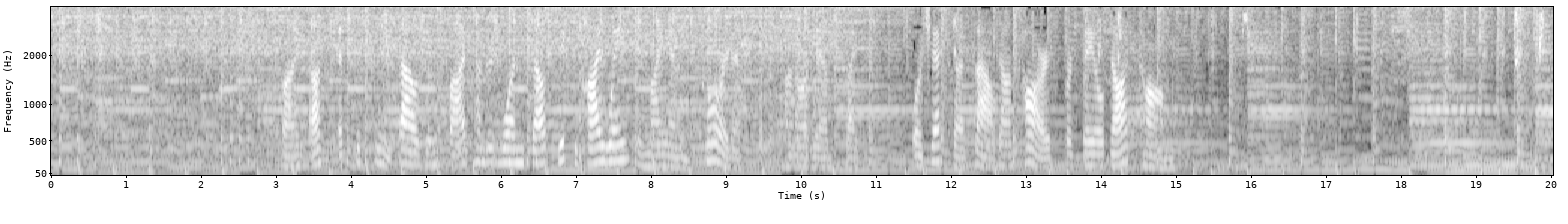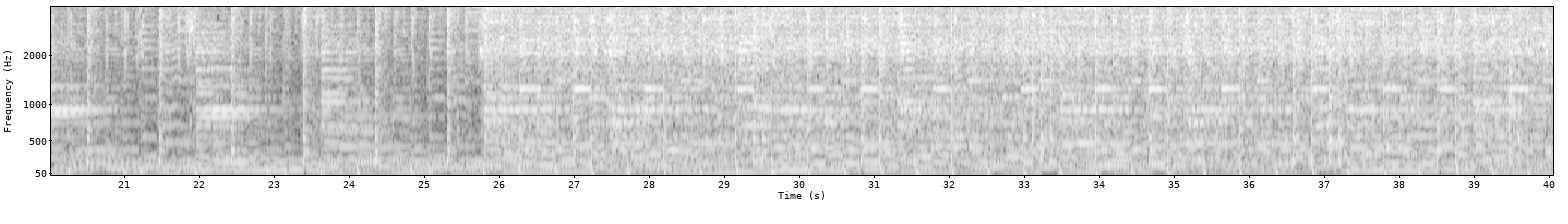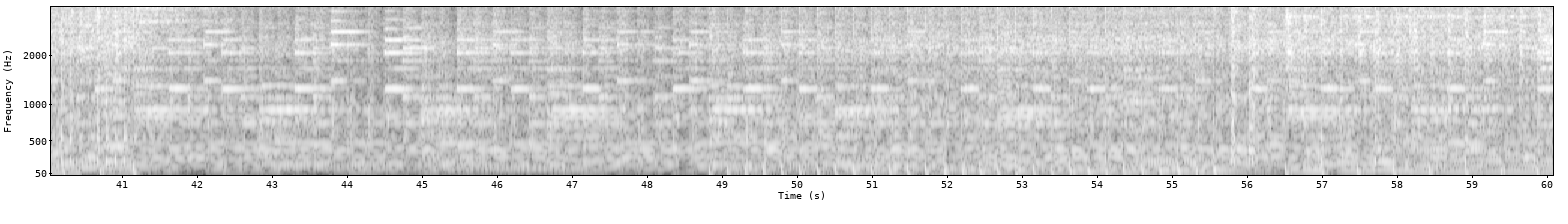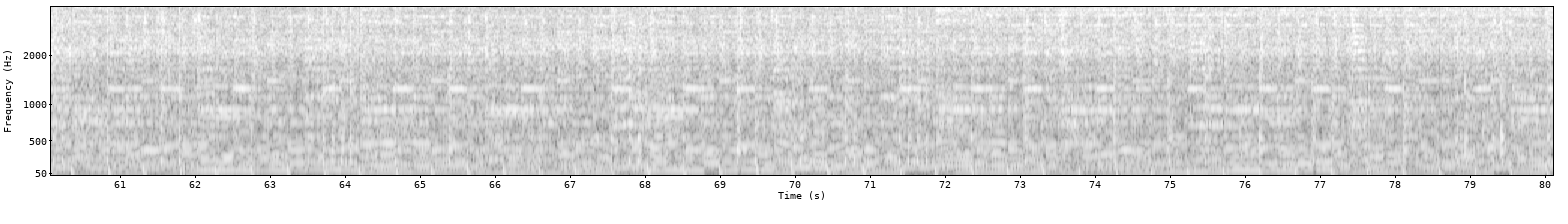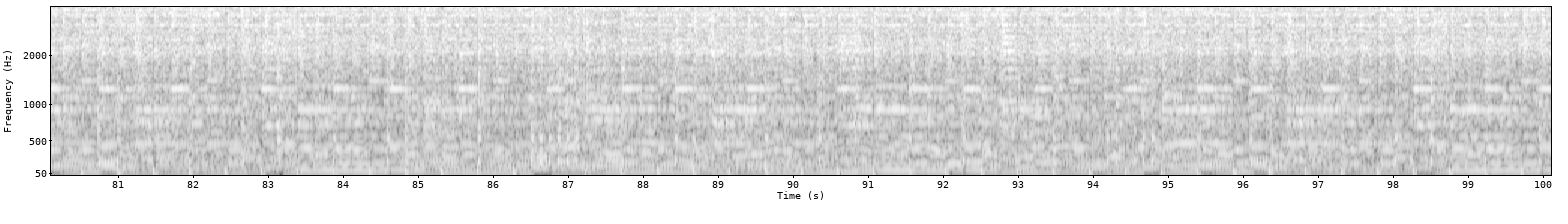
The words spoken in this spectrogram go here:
Find us at 16501 South Dixie Highway in Miami, Florida on our website or check us out on carsforsale.com.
